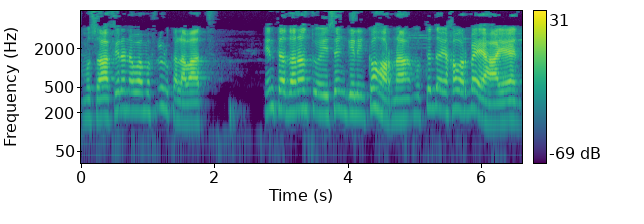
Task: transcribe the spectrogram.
musaafirana waa mafcuulka labaad inta danantu aysan gelin ka horna mubtada iyo khabar bay ahaayeen.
